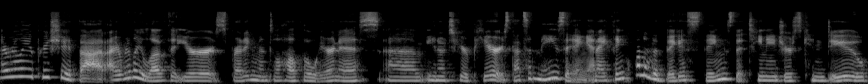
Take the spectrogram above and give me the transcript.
I really appreciate that. I really love that you're spreading mental health awareness, um, you know, to your peers. That's amazing. And I think one of the biggest things that teenagers can do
